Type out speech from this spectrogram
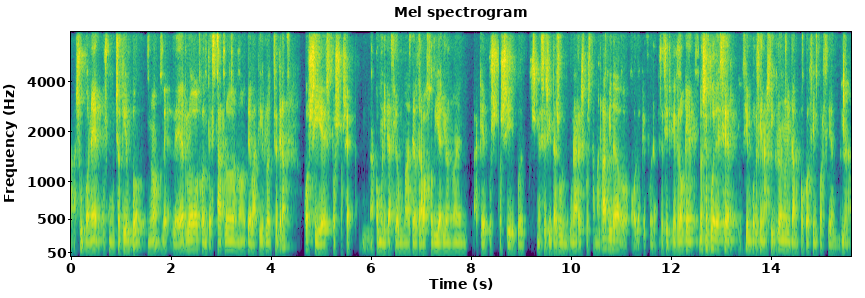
a, suponer pues mucho tiempo, ¿no? De leerlo, contestarlo, ¿no? Debatirlo, etcétera, o si es, pues, no sé, una comunicación más del trabajo diario, ¿no? En la que, pues, pues sí, pues, necesitas un, una respuesta más rápida o, o, lo que fuera. Es decir, que creo que no se puede ser 100% asíncrono ni tampoco 100% no.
